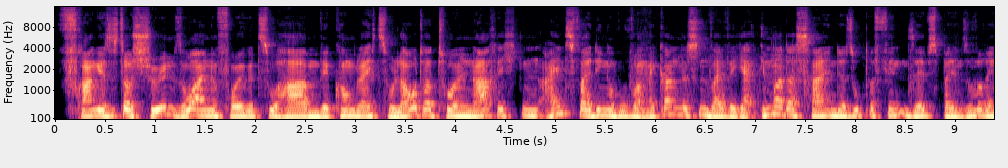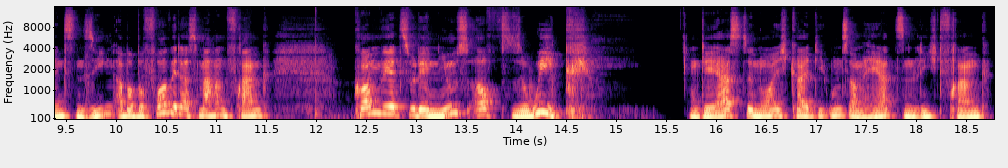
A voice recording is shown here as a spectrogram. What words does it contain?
Frank, es ist doch schön, so eine Folge zu haben. Wir kommen gleich zu lauter tollen Nachrichten. Ein, zwei Dinge, wo wir meckern müssen, weil wir ja immer das Haar in der Suppe finden, selbst bei den souveränsten Siegen. Aber bevor wir das machen, Frank, Kommen wir zu den News of the Week. Und die erste Neuigkeit, die uns am Herzen liegt, Frank,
